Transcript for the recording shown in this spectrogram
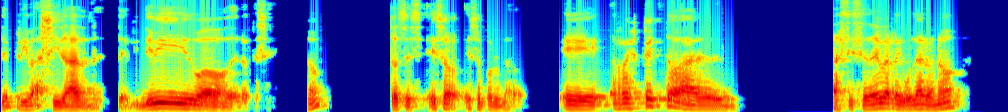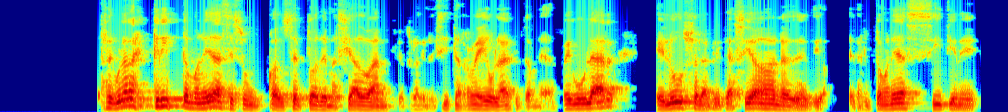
de privacidad del individuo o de lo que sea, ¿no? Entonces, eso, eso por un lado. Eh, respecto al, a si se debe regular o no. Regular las criptomonedas es un concepto demasiado amplio. Creo que no regular criptomonedas. Regular el uso, la aplicación, la, de las criptomonedas sí tiene,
